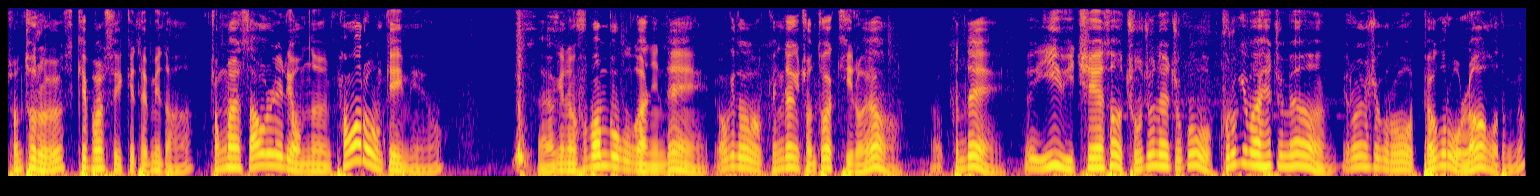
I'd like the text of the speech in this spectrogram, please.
전투를 스킵할 수 있게 됩니다. 정말 싸울 일이 없는 평화로운 게임이에요. 자, 여기는 후반부 구간인데 여기도 굉장히 전투가 길어요. 어, 근데 이 위치에서 조준해주고 구르기만 해주면 이런 식으로 벽으로 올라가거든요.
